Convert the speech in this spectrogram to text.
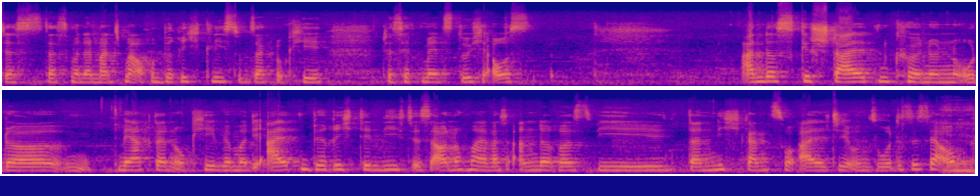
dass, dass man dann manchmal auch einen Bericht liest und sagt, okay, das hätte man jetzt durchaus anders gestalten können oder merkt dann, okay, wenn man die alten Berichte liest, ist auch nochmal was anderes wie dann nicht ganz so alte und so. Das ist ja auch ja.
